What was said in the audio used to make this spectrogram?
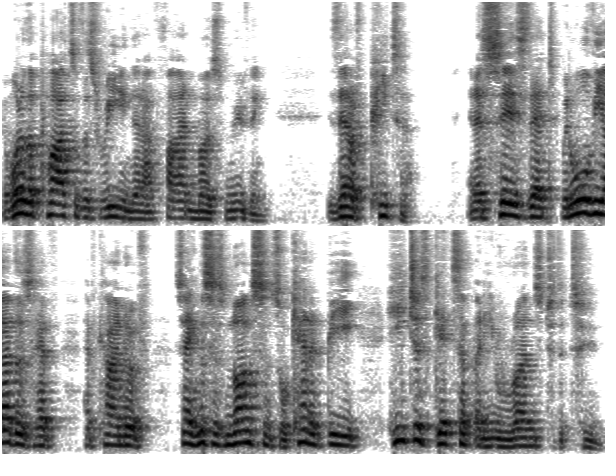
And one of the parts of this reading that I find most moving is that of Peter. And it says that when all the others have, have kind of saying this is nonsense or can it be, he just gets up and he runs to the tomb.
